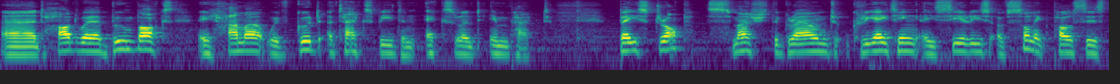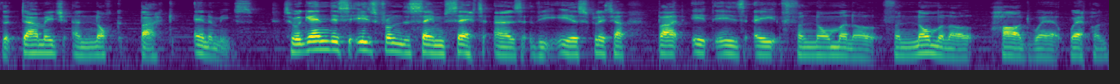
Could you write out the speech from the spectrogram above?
And hardware boombox, a hammer with good attack speed and excellent impact. Bass drop, smash the ground, creating a series of sonic pulses that damage and knock back enemies. So again, this is from the same set as the ear splitter, but it is a phenomenal, phenomenal hardware weapon.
